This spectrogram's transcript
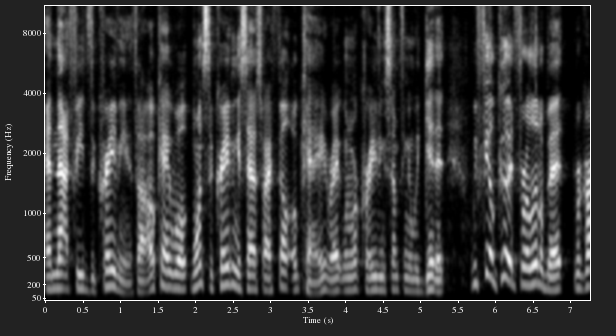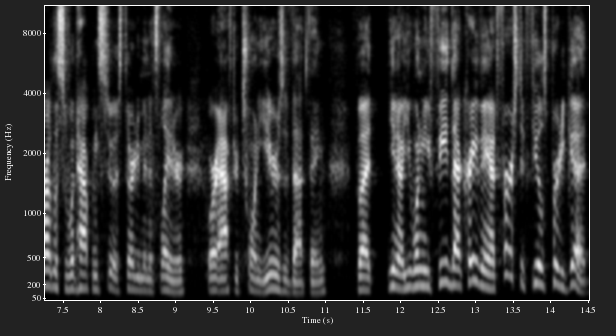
and that feeds the craving. And I thought, okay, well, once the craving is satisfied, I felt okay, right? When we're craving something and we get it, we feel good for a little bit, regardless of what happens to us 30 minutes later or after 20 years of that thing. But you know, you, when you feed that craving, at first it feels pretty good.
